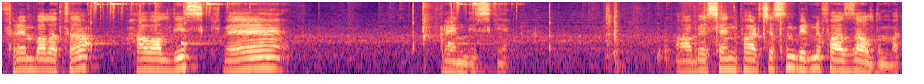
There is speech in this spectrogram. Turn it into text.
Fren balatı, havalı disk ve fren diski. ABS'nin parçasının birini fazla aldım bak.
